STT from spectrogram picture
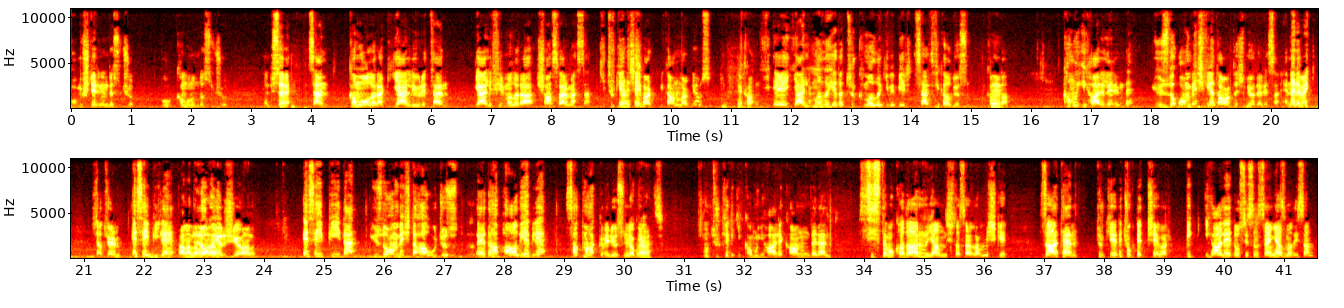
Bu müşterinin de suçu. Bu kamunun da suçu. Yani düşünsene sen kamu olarak yerli üreten yerli firmalara şans vermezsen. Ki Türkiye'de Evet. şey var, bir kanun var biliyor musun? Ne kanun? e, yerli malı ya da Türk malı gibi bir sertifika alıyorsun kamudan. Kamu ihalelerinde %15 fiyat avantajı diyor devlet sana. Yani ne demek? İşte atıyorum SAP ile Anladım, logo anladım. yarışıyor. Anladım. SAP'den %15 daha ucuz, e, daha pahalıya bile satma hakkı veriyorsun logoya. Evet. Ama Türkiye'deki kamu ihale kanunu denen sistem o kadar yanlış tasarlanmış ki zaten Türkiye'de çok net bir şey var. Bir ihale dosyasını sen yazmadıysan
